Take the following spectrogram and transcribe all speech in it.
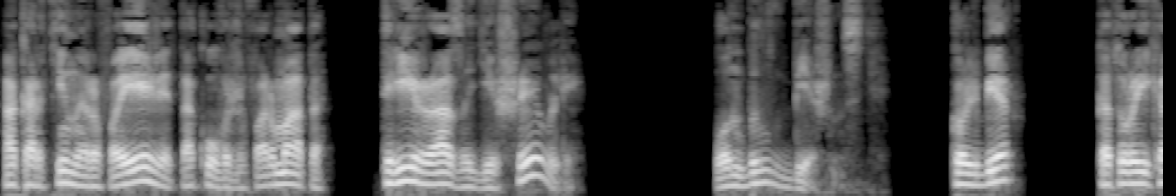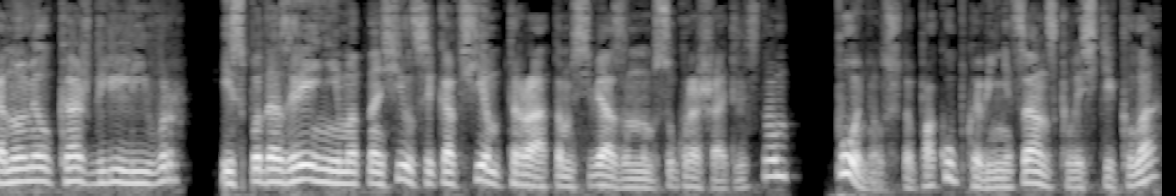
а картина Рафаэля такого же формата три раза дешевле, он был в бешенстве. Кольбер, который экономил каждый ливр и с подозрением относился ко всем тратам, связанным с украшательством, понял, что покупка венецианского стекла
